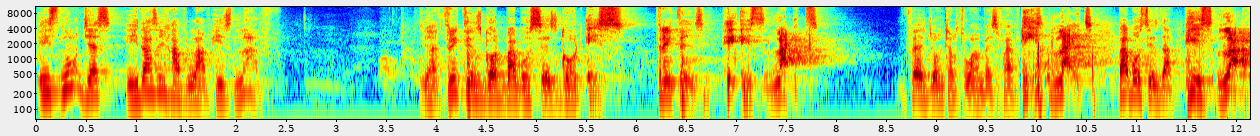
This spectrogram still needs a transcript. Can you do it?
he's not just, he doesn't have love, he's love. There are three things God Bible says God is. Three things. He is light First John chapter 1, verse 5. He is light. Bible says that he is love.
